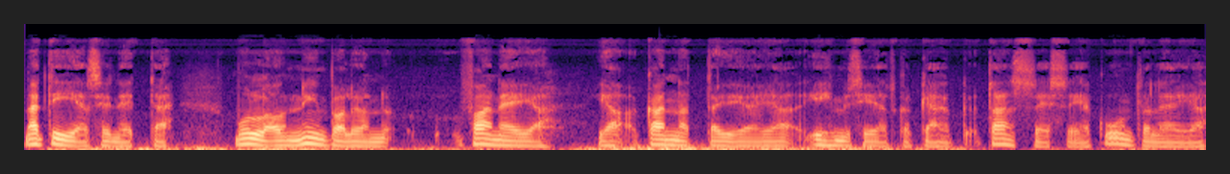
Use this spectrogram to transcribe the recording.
Mä tiedän sen, että mulla on niin paljon faneja ja kannattajia ja ihmisiä, jotka käy tansseissa ja kuuntelee ja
